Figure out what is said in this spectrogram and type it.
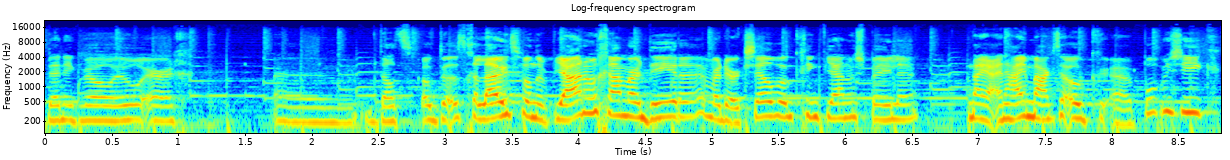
ben ik wel heel erg ehm, dat, ook dat het geluid van de piano gaan waarderen. Waardoor ik zelf ook ging piano spelen. Nou ja, en hij maakte ook eh, popmuziek.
